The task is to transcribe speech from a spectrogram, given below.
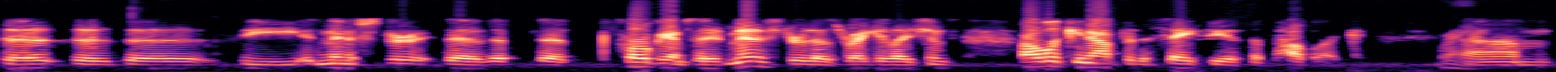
the the the the administer the, the the programs that administer those regulations are looking out for the safety of the public. Right. Um,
